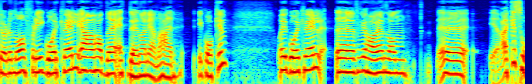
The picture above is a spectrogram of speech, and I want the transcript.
gjør det nå, fordi i går kveld Jeg hadde et døgn alene her i kåken. Og i går kveld, eh, for vi har jo en sånn eh, Det er ikke så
